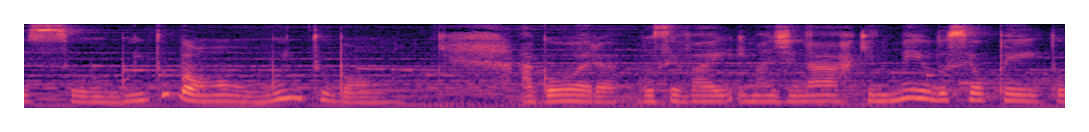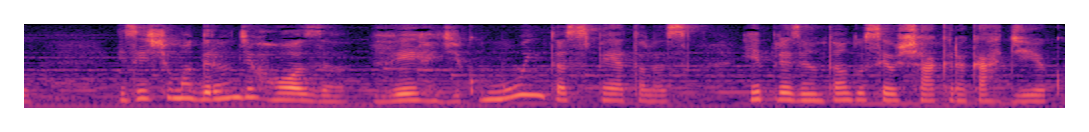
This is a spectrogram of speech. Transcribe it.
Isso, muito bom, muito bom. Agora você vai imaginar que no meio do seu peito existe uma grande rosa verde com muitas pétalas representando o seu chakra cardíaco.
